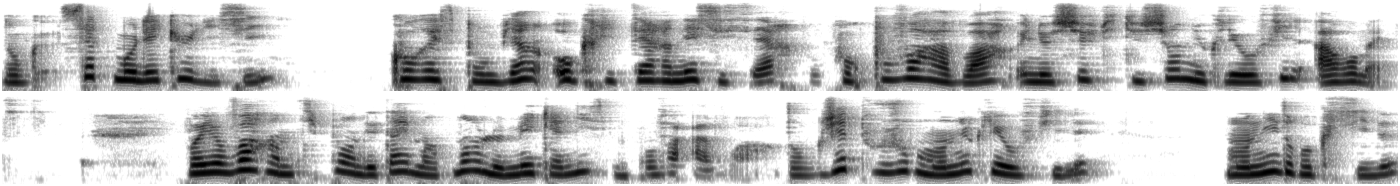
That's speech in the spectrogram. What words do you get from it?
Donc cette molécule ici correspond bien aux critères nécessaires pour pouvoir avoir une substitution nucléophile aromatique. Voyons voir un petit peu en détail maintenant le mécanisme qu'on va avoir. Donc j'ai toujours mon nucléophile, mon hydroxyde,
